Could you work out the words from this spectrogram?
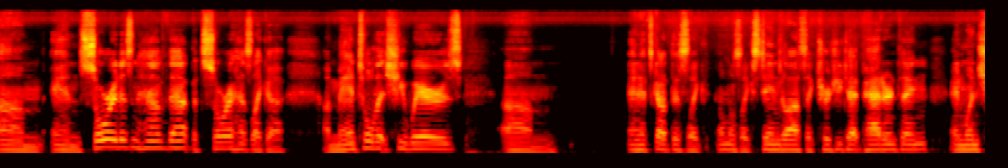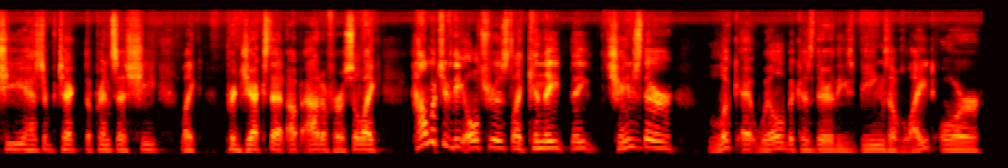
Um, and Sora doesn't have that, but Sora has like a, a mantle that she wears. Um, and it's got this like almost like stained glass, like churchy type pattern thing. And when she has to protect the princess, she like projects that up out of her. So like how much of the ultras like can they they change their look at will because they're these beings of light or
